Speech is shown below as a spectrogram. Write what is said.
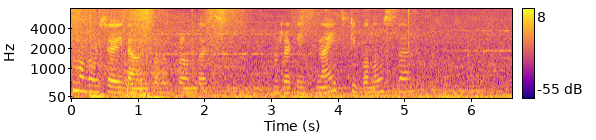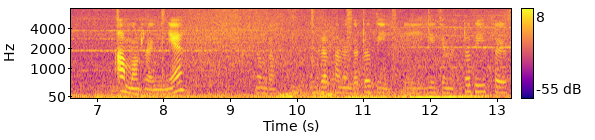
Czy mogą się idealnie porozglądać. Może jakieś znajdźki, bonusy? A może nie? Dobra, wracamy do Jody i jedziemy. Jody to jest...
